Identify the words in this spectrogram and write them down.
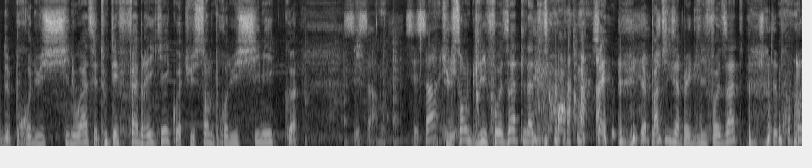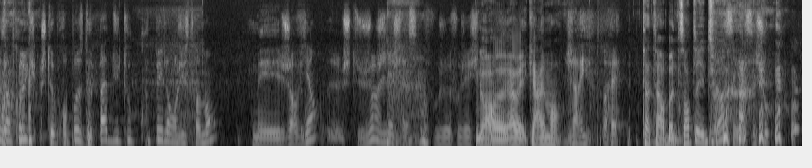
de produits chinois. C'est tout est fabriqué quoi. Tu sens le produit chimique quoi. C'est ça. C'est ça. Tu et sens glyphosate là-dedans. Il y a pas un truc qui s'appelle glyphosate. Je te propose un truc, je te propose de pas du tout couper l'enregistrement, mais je reviens, je te jure, j'ai la chasse. Faut que j'aille chier. Non, euh, ah ouais, carrément. J'arrive, ouais. T'es en bonne santé toi. Non, c'est chaud.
